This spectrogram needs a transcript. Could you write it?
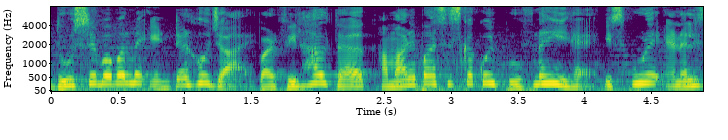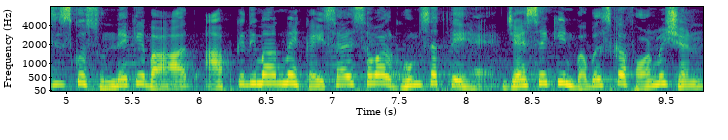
दूसरे बबल में एंटर हो जाए। पर फ़िलहाल तक हमारे पास इसका कोई प्रूफ नहीं है। इस पूरे एनालिसिस को सुनने के बाद आपके दिमाग में कई सारे सवाल घूम सकते हैं, जैसे कि इन बबल्स का फॉर्मेशन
